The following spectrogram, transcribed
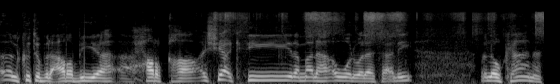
الكتب العربية حرقها. أشياء كثيرة ما لها أول ولا تألي. لو كانت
